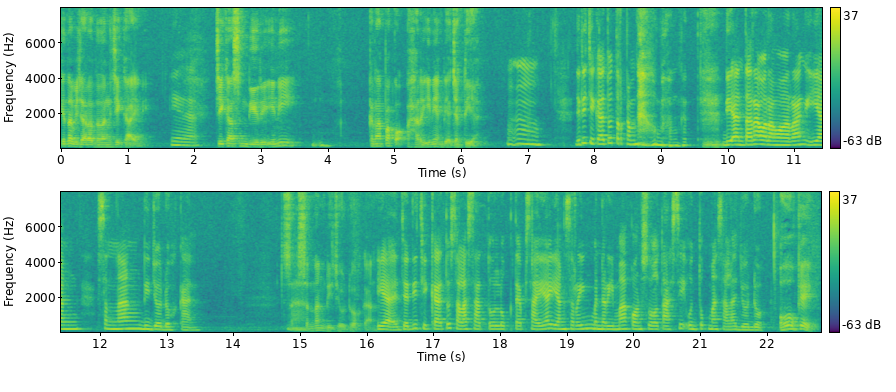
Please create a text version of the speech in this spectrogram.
kita bicara tentang Cika ini. Iya. Cika sendiri ini kenapa kok hari ini yang diajak dia? Mm-mm. Jadi Cika tuh terkenal banget di antara orang-orang yang senang dijodohkan. Nah. Senang dijodohkan. Iya, jadi Cika tuh salah satu look tab saya yang sering menerima konsultasi untuk masalah jodoh. Oh, Oke.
